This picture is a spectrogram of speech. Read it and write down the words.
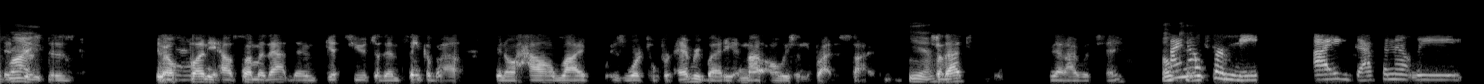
it right. just is, you know, Yeah. funny how some of that then gets you to then think about, you know, how life is working for everybody and not always on the brightest side. yeah So that's that I would say. okay I know for me, I definitely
